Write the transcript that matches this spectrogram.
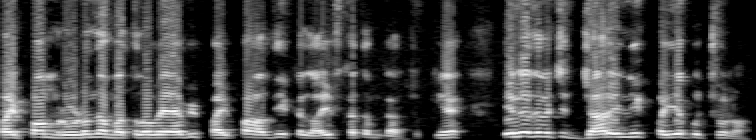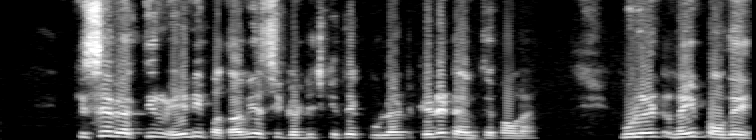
ਪਾਈਪਾਂ ਮਰੋੜਨ ਦਾ ਮਤਲਬ ਇਹ ਹੈ ਵੀ ਪਾਈਪਾਂ ਆਪਦੀ ਇੱਕ ਲਾਈਫ ਖਤਮ ਕਰ ਚੁੱਕੀਆਂ। ਇਹਨਾਂ ਦੇ ਵਿੱਚ ਜਰ ਇੰਨੀ ਕੁ ਪਈ ਹੈ ਪੁੱਛੋ ਨਾ। ਕਿਸੇ ਵਿਅਕਤੀ ਨੂੰ ਇਹ ਨਹੀਂ ਪਤਾ ਵੀ ਅਸੀਂ ਗੱਡੀ 'ਚ ਕਿਤੇ ਕੂਲੈਂਟ ਕਿਹੜੇ ਟਾਈਮ ਤੇ ਪਾਉਣਾ ਹੈ। ਕੂਲੈਂਟ ਨਹੀਂ ਪਾਉਂਦੇ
